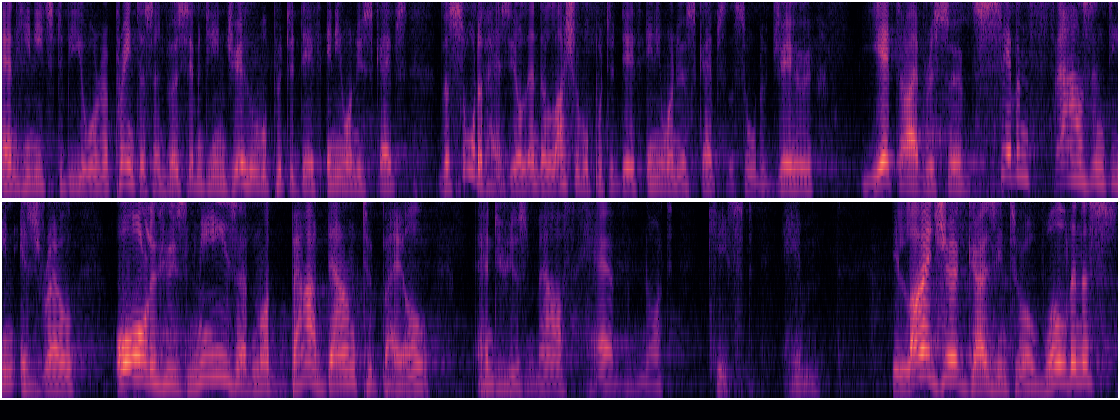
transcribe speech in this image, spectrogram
And he needs to be your apprentice. And verse 17 Jehu will put to death anyone who escapes the sword of Hazael, and Elisha will put to death anyone who escapes the sword of Jehu. Yet I've reserved 7,000 in Israel all whose knees have not bowed down to Baal and whose mouth have not kissed him. Elijah goes into a wilderness,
